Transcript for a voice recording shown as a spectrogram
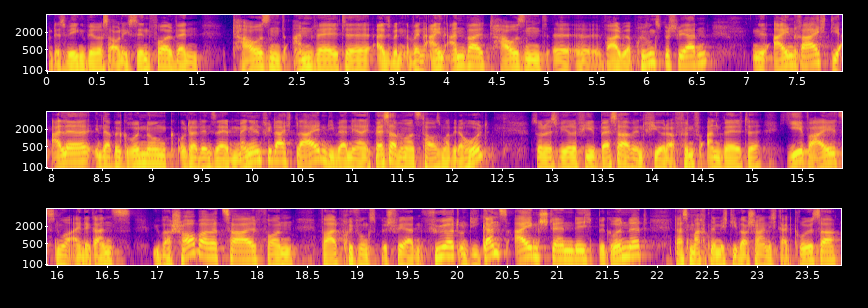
Und deswegen wäre es auch nicht sinnvoll, wenn tausend Anwälte, also wenn, wenn ein Anwalt tausend äh, äh Wahlüberprüfungsbeschwerden einreicht, die alle in der Begründung unter denselben Mängeln vielleicht leiden, die werden ja nicht besser, wenn man es tausendmal wiederholt, sondern es wäre viel besser, wenn vier oder fünf Anwälte jeweils nur eine ganz überschaubare Zahl von Wahlprüfungsbeschwerden führt und die ganz eigenständig begründet. Das macht nämlich die Wahrscheinlichkeit größer,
